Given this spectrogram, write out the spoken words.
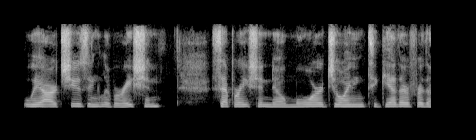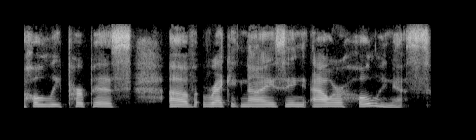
we are choosing liberation separation no more, joining together for the holy purpose of recognizing our holiness,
